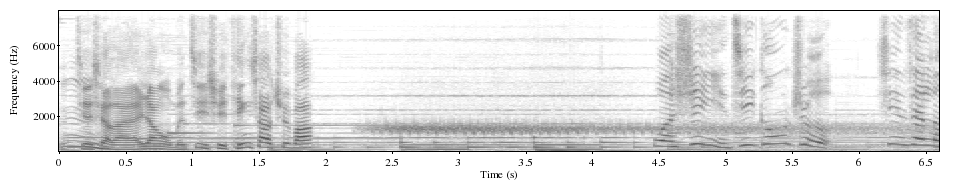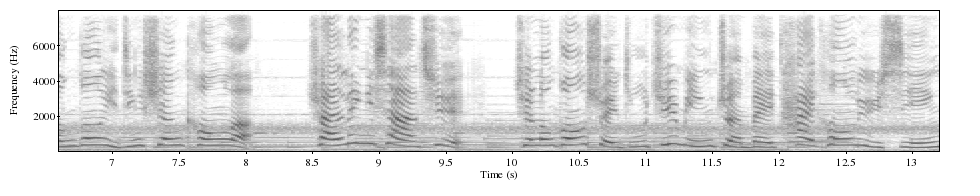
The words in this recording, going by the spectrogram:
嗯，接下来让我们继续听下去吧。我是乙姬公主，现在龙宫已经升空了，传令下去。全龙宫水族居民准备太空旅行，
